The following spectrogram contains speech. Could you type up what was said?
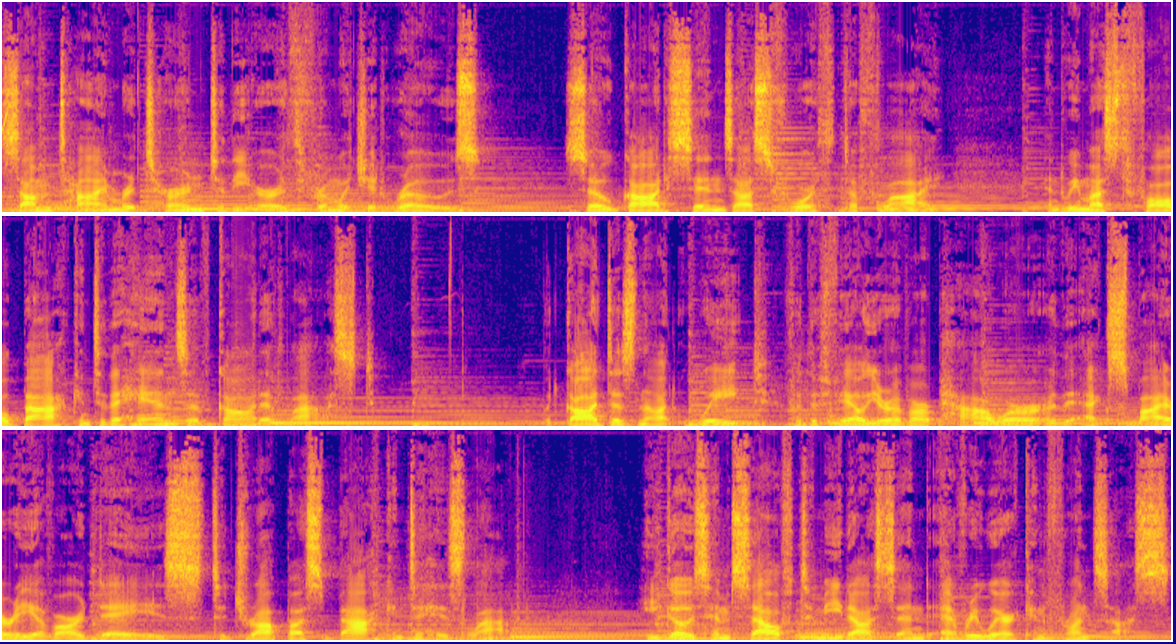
sometime return to the earth from which it rose, so God sends us forth to fly, and we must fall back into the hands of God at last. But God does not wait for the failure of our power or the expiry of our days to drop us back into His lap. He goes Himself to meet us and everywhere confronts us.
